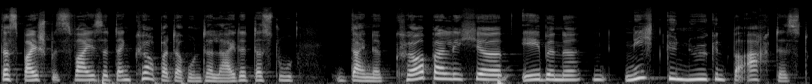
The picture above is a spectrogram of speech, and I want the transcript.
dass beispielsweise dein Körper darunter leidet, dass du deine körperliche Ebene nicht genügend beachtest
